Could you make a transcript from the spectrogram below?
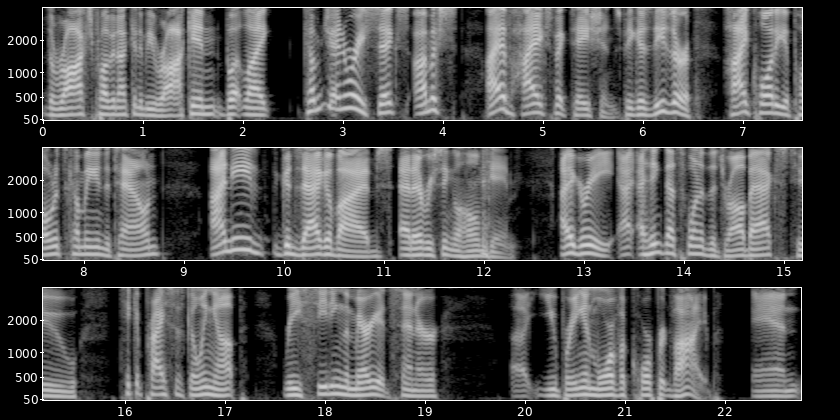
the Rock's probably not going to be rocking, but like come January 6th, I'm ex- I have high expectations because these are high quality opponents coming into town. I need Gonzaga vibes at every single home game. I agree. I, I think that's one of the drawbacks to ticket prices going up, reseating the Marriott Center. Uh, you bring in more of a corporate vibe, and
